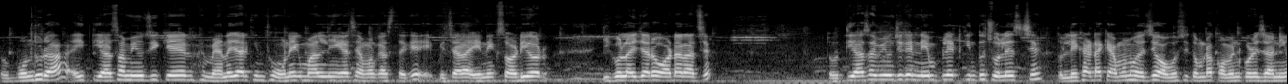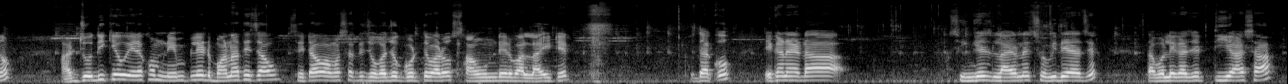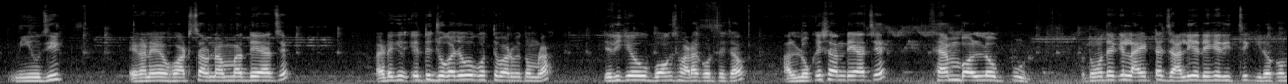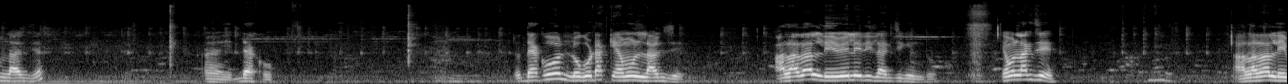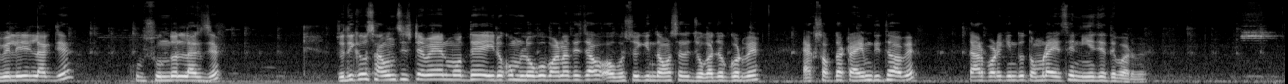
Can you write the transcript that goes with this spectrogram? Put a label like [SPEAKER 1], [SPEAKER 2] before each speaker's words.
[SPEAKER 1] তো বন্ধুরা, এই তিয়াসা মিউজিকের ম্যানেজার কিন্তু অনেক মাল নিয়ে গেছে আমার কাছ থেকে। বেচারা এনএক্স অডিওর ইকোলাইজারও অর্ডার আছে। তো তিয়াসা মিউজিকের নেম প্লেট কিন্তু চলে এসছে। তো লেখাটা কেমন হয়েছে অবশ্যই তোমরা কমেন্ট করে জানিও। আর যদি কেউ এরকম নেম প্লেট বানাতে চাও, সেটাও আমার সাথে যোগাযোগ করতে পারো সাউন্ডের বা লাইটের দেখো, এখানে একটা সিঙ্গেজ লায়নের ছবি দেওয়া আছে। তারপর লেখা আছে তিয়াসা মিউজিক। এখানে হোয়াটসঅ্যাপ নাম্বার দেওয়া আছে। এটা কি এতে যোগাযোগও করতে পারবে তোমরা। যদি কেউ বক্স ভাড়া করতে চাও। আর লোকেশান দেওয়া আছে শ্যাম শ্যামবল্লভপুর। তো তোমাদেরকে লাইটটা জ্বালিয়ে দেখে দিচ্ছে কীরকম লাগছে। এই দেখো। তো দেখো লোগোটা কেমন লাগছে। আলাদা লেভেলেরই লাগছে কিন্তু। কেমন লাগছে? আলাদা লেভেলেরই লাগছে। খুব সুন্দর লাগছে। যদি কেউ সাউন্ড সিস্টেমের মধ্যে এইরকম লোগো বানাতে চাও, অবশ্যই কিন্তু আমার সাথে যোগাযোগ করবে। এক সপ্তাহ টাইম দিতে হবে। তারপরে কিন্তু তোমরা এসে নিয়ে যেতে পারবে।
